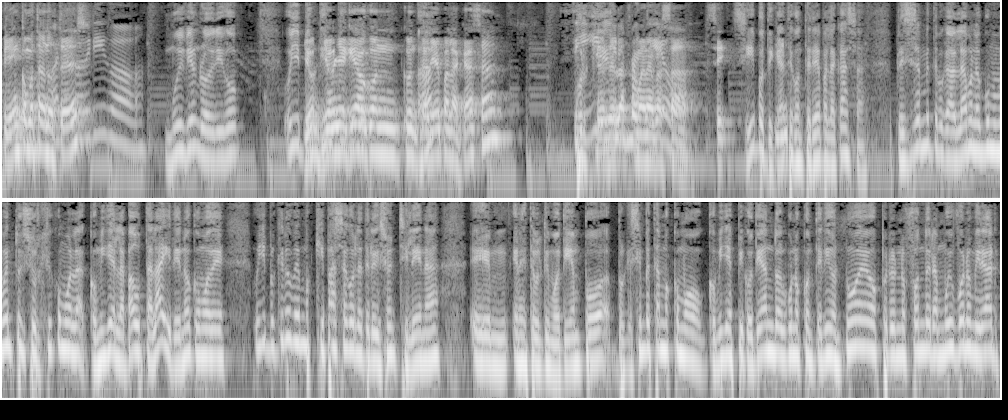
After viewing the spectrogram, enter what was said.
Bien, ¿cómo están ustedes? Rodrigo. Muy bien, Rodrigo. Oye, yo, yo había quedado con, con tarea ¿Ah? para la casa. Sí, Desde la semana Mateo. pasada. Sí. Sí, pues te quedaste con tarea para la casa. Precisamente porque hablamos en algún momento y surgió como la comilla la pauta al aire, ¿no? Como de, oye, ¿por qué no vemos qué pasa con la televisión chilena eh, en este último tiempo? Porque siempre estamos como comillas picoteando algunos contenidos nuevos, pero en el fondo era muy bueno mirar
